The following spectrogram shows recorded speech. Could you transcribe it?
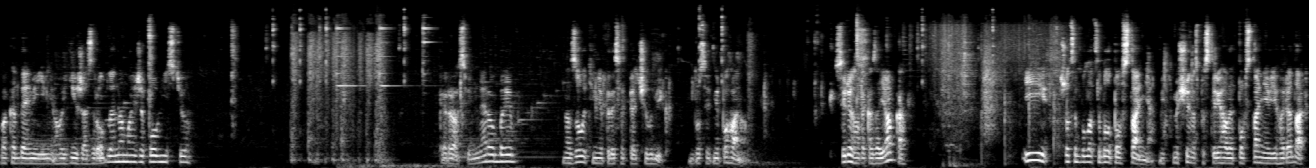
В академії в нього їжа зроблена майже повністю. Керас він не робив. На золоті в нього 55 чоловік. Досить непогано. Серйозна така заявка. І що це було? Це було повстання. Ми, ми щойно спостерігали повстання в його рядах.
